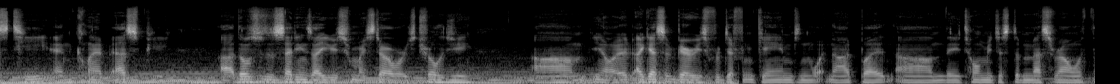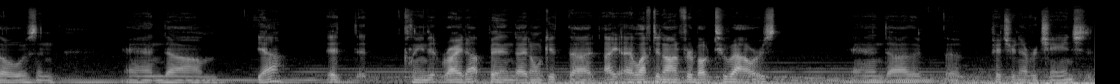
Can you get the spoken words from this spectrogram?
ST and clamp SP uh, those are the settings I use for my Star Wars trilogy. Um, you know it, I guess it varies for different games and whatnot but um, they told me just to mess around with those and and um, yeah it, it, cleaned it right up and I don't get that. I, I left it on for about two hours and uh, the, the picture never changed. It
